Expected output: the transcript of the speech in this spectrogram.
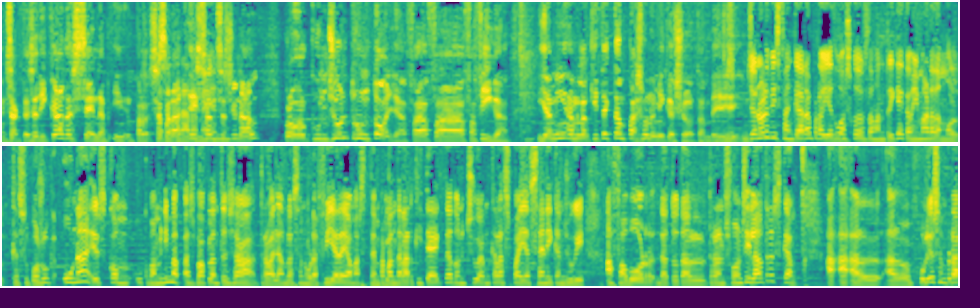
Exacte, és a dir, cada escena per separat és sensacional, però el conjunt trontolla, fa, fa, fa figa. I a mi, amb l'arquitecte, em passa una mica això, també. Jo no l'he vist encara, però hi ha dues coses de Manrique que a mi m'agrada molt, que suposo que una és com, com a mínim es va plantejar treballar amb l'escenografia, dèiem, estem parlant de l'arquitecte, doncs juguem que l'espai escènic ens jugui a favor de tot el transfons, i l'altre és que a, a, el, el Julio sempre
